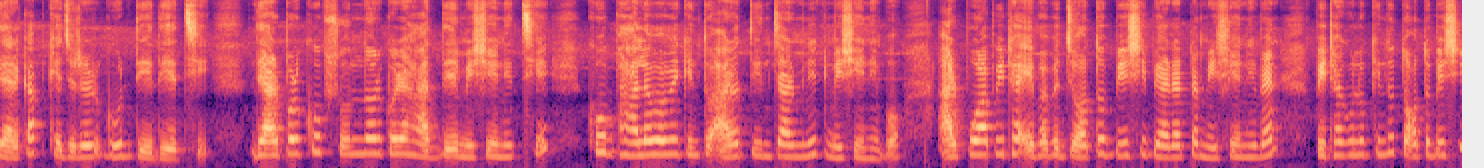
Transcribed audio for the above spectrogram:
দেড় কাপ খেজুরের গুড় দিয়ে দিয়েছি। দেওয়ার পর খুব সুন্দর করে হাত দিয়ে মিশিয়ে নিচ্ছি। খুব ভালোভাবে কিন্তু আরও তিন চার মিনিট মিশিয়ে নিব। আর পোয়া পিঠা এভাবে যত বেশি ব্যাটারটা মিশিয়ে নেবেন, পিঠাগুলো কিন্তু তত বেশি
